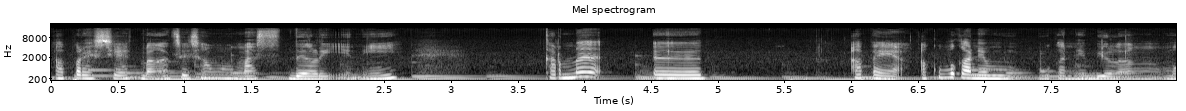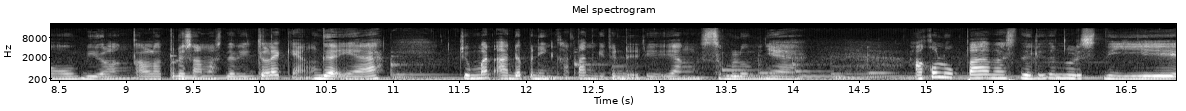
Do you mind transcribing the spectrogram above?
appreciate banget sih sama Mas Deli ini karena eh, apa ya aku bukannya bukannya bilang mau bilang kalau tulisan Mas Deli jelek ya enggak ya. Cuman ada peningkatan gitu dari yang sebelumnya. Aku lupa Mas Deli itu nulis di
